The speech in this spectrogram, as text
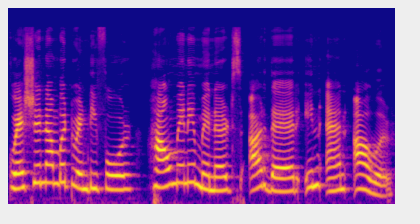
Question number 24. How many minutes are there in an hour?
